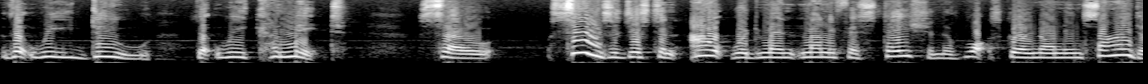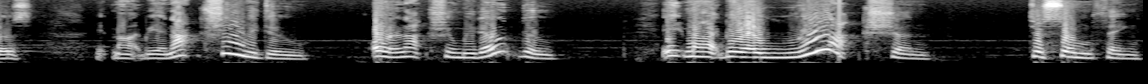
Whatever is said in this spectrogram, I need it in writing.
that we do, that we commit. So sins are just an outward manifestation of what's going on inside us. It might be an action we do or an action we don't do. It might be a reaction to something.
